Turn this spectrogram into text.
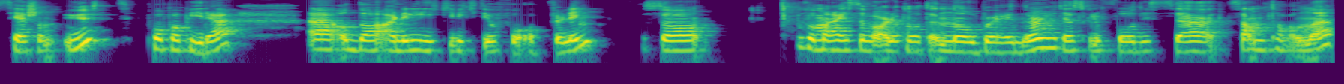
ser sånn ut på papiret, eh, og da er det like viktig å få oppfølging. Så for meg så var det på en måte en no-brainer at jeg skulle få disse samtalene.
